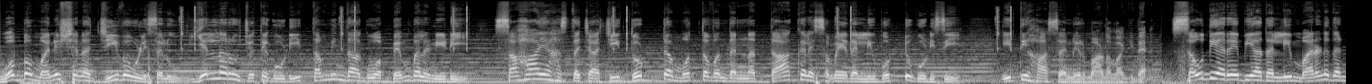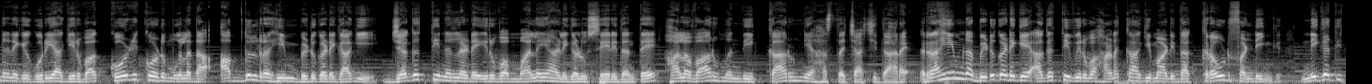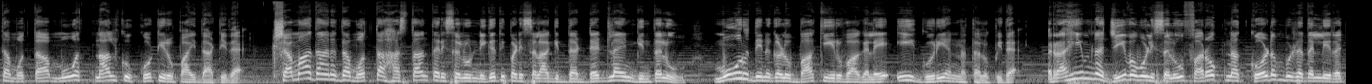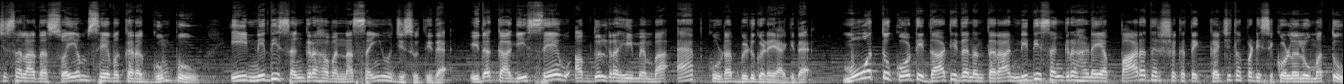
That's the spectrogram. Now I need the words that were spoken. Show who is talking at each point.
Speaker 1: ಒಬ್ಬ ಮನುಷ್ಯನ ಜೀವ ಉಳಿಸಲು ಎಲ್ಲರೂ ಜೊತೆಗೂಡಿ ತಮ್ಮಿಂದಾಗುವ ಬೆಂಬಲ ನೀಡಿ ಸಹಾಯ ಹಸ್ತ ಚಾಚಿ ದೊಡ್ಡ ಮೊತ್ತವೊಂದನ್ನ ದಾಖಲೆ ಸಮಯದಲ್ಲಿ ಒಟ್ಟುಗೂಡಿಸಿ ಇತಿಹಾಸ ನಿರ್ಮಾಣವಾಗಿದೆ. ಸೌದಿ ಅರೇಬಿಯಾದಲ್ಲಿ ಮರಣದಂಡನೆಗೆ ಗುರಿಯಾಗಿರುವ ಕೋಳಿಕೋಡು ಮೂಲದ ಅಬ್ದುಲ್ ರಹೀಂ ಬಿಡುಗಡೆಗಾಗಿ ಜಗತ್ತಿನೆಲ್ಲೆಡೆ ಇರುವ ಮಲಯಾಳಿಗಳು ಸೇರಿದಂತೆ ಹಲವಾರು ಮಂದಿ ಕಾರುಣ್ಯ ಹಸ್ತ ಚಾಚಿದ್ದಾರೆ. ರಹೀಂನ ಬಿಡುಗಡೆಗೆ ಅಗತ್ಯವಿರುವ ಹಣಕ್ಕಾಗಿ ಮಾಡಿದ ಕ್ರೌಡ್ ಫಂಡಿಂಗ್ ನಿಗದಿತ ಮೊತ್ತ ಮೂವತ್ನಾಲ್ಕು ಕೋಟಿ ರೂಪಾಯಿ ದಾಟಿದೆ. ಕ್ಷಮಾದಾನದ ಮೊತ್ತ ಹಸ್ತಾಂತರಿಸಲು ನಿಗದಿಪಡಿಸಲಾಗಿದ್ದ ಡೆಡ್ಲೈನ್ಗಿಂತಲೂ ಮೂರು ದಿನಗಳು ಬಾಕಿ ಇರುವಾಗಲೇ ಈ ಗುರಿಯನ್ನ ತಲುಪಿದೆ. ರಹೀಂನ ಜೀವ ಉಳಿಸಲು ಫರೋಕ್ನ ಕೋಡಂಬುಳದಲ್ಲಿ ರಚಿಸಲಾದ ಸ್ವಯಂ ಸೇವಕರ ಗುಂಪು ಈ ನಿಧಿ ಸಂಗ್ರಹವನ್ನ ಸಂಯೋಜಿಸುತ್ತಿದೆ. ಇದಕ್ಕಾಗಿ ಸೇವ್ ಅಬ್ದುಲ್ ರಹೀಂ ಎಂಬ ಆಪ್ ಕೂಡ ಬಿಡುಗಡೆಯಾಗಿದೆ. ಮೂವತ್ತು ಕೋಟಿ ದಾಟಿದ ನಂತರ ನಿಧಿ ಸಂಗ್ರಹಣೆಯ ಪಾರದರ್ಶಕತೆ ಖಚಿತಪಡಿಸಿಕೊಳ್ಳಲು ಮತ್ತು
